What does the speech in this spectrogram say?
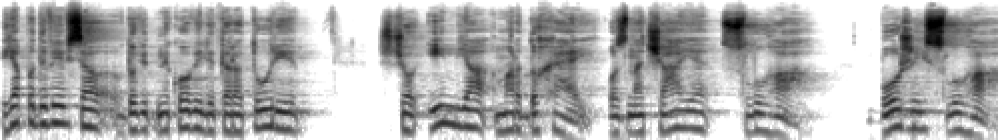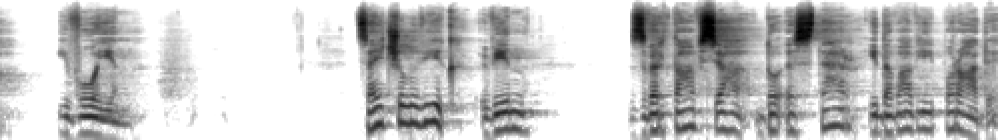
І я подивився в довідниковій літературі, що ім'я Мардохей означає слуга, Божий слуга і воїн. Цей чоловік, він звертався до Естер і давав їй поради.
